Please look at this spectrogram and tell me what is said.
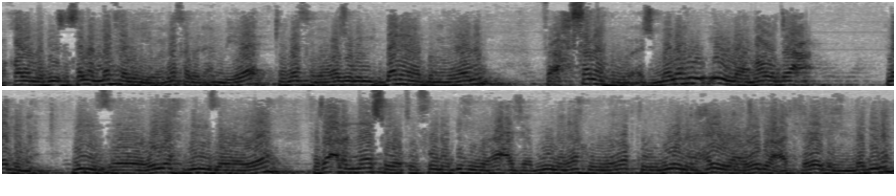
وقال النبي صلى الله عليه وسلم مثلي ومثل الأنبياء كمثل رجل بنى بنيانا فأحسنه وأجمله إلا موضع لبنة. من زاوية من زواياه فجعل الناس يطوفون به ويعجبون له ويقولون هل وضعت هذه اللبنة؟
